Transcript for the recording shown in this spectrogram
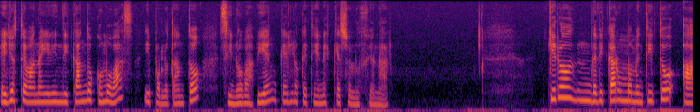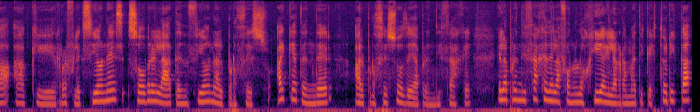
Ellos te van a ir indicando cómo vas y por lo tanto, si no vas bien, qué es lo que tienes que solucionar. Quiero dedicar un momentito a, que reflexiones sobre la atención al proceso. Hay que atender al proceso de aprendizaje. El aprendizaje de la fonología y la gramática histórica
